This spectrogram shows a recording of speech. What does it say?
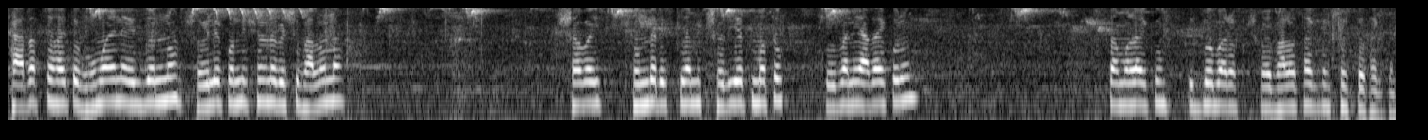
সারা রাত্রে হয়তো ঘুমায় না এর জন্য শরীরের কন্ডিশনটা বেশি ভালো না। সবাই সুন্দর ইসলামিক শরীয়ত মতো কোরবানি আদায় করুন। আসসালামু আলাইকুম ঈদ মোবারক। সবাই ভালো থাকবেন সুস্থ থাকবেন।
